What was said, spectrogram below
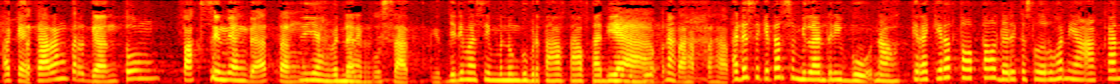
okay. sekarang tergantung vaksin yang datang iya, benar. dari pusat. Gitu. Jadi masih menunggu bertahap-tahap tadi ya, ya. Nah, bertahap-tahap. Ada sekitar 9 ribu. Nah, kira-kira total dari keseluruhan yang akan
